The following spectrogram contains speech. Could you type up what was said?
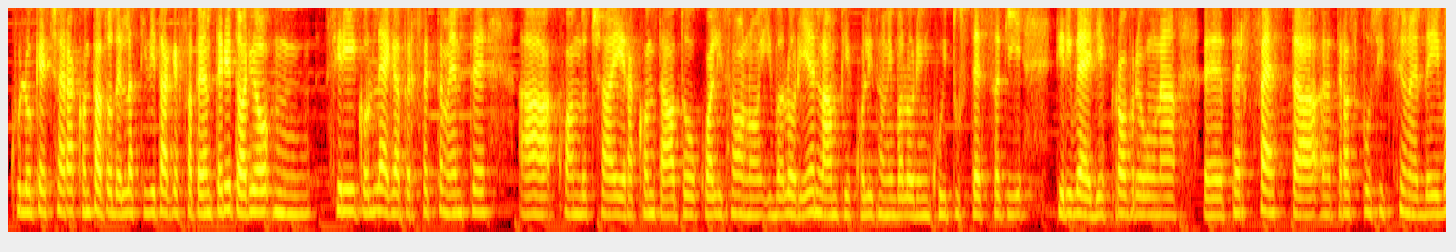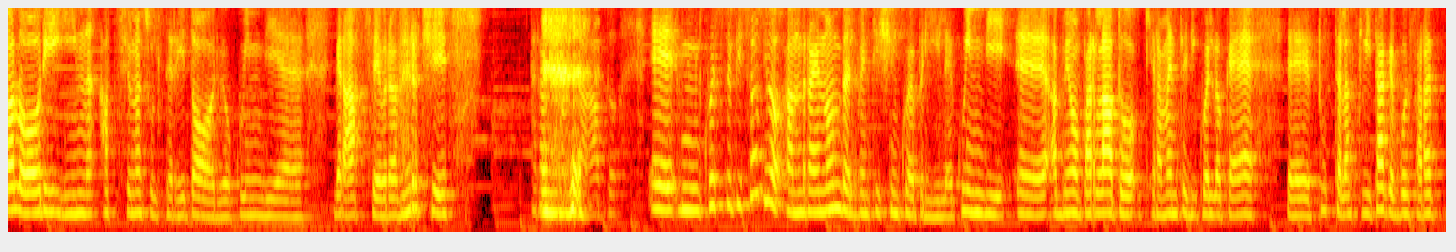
quello che ci hai raccontato dell'attività che fate nel territorio mh, mm, si ricollega perfettamente a quando ci hai raccontato quali sono i valori dell'AMPI e quali sono i valori in cui tu stessa ti, ti rivedi. È proprio una eh, perfetta eh, trasposizione dei valori in azione sul territorio. Quindi eh, grazie per averci raccontato. e, mh, questo episodio andrà in onda il 25 aprile, quindi eh, abbiamo parlato chiaramente di quello che è eh, tutta l'attività che voi fare,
